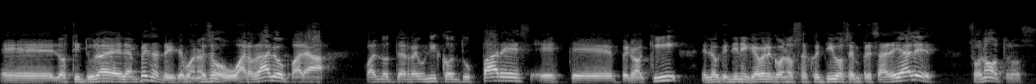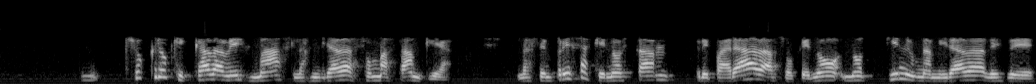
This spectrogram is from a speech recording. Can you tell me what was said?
eh, los titulares de la empresa te dicen, bueno, eso guardalo para cuando te reunís con tus pares, este, pero aquí, en lo que tiene que ver con los objetivos empresariales, son otros. Yo creo que cada vez más las miradas son más amplias las empresas que no están preparadas o que no, no tienen una mirada desde,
